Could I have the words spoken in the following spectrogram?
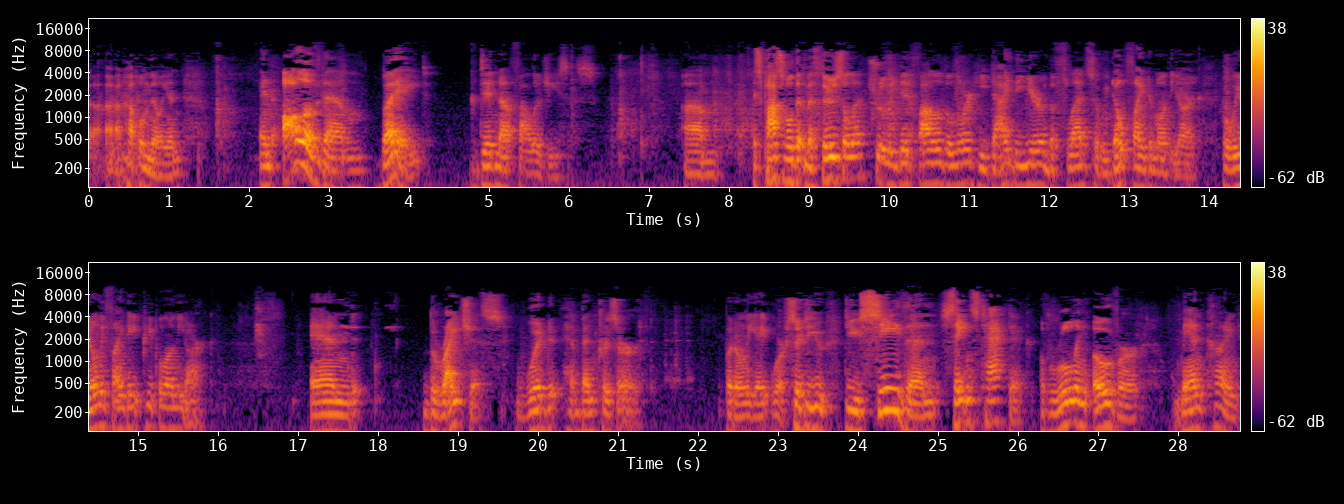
a couple million, and all of them, but eight, did not follow Jesus. Um, it's possible that Methuselah truly did follow the Lord. He died the year of the flood, so we don't find him on the ark. But we only find eight people on the ark. And the righteous would have been preserved, but only eight were. So do you do you see then Satan's tactic of ruling over mankind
